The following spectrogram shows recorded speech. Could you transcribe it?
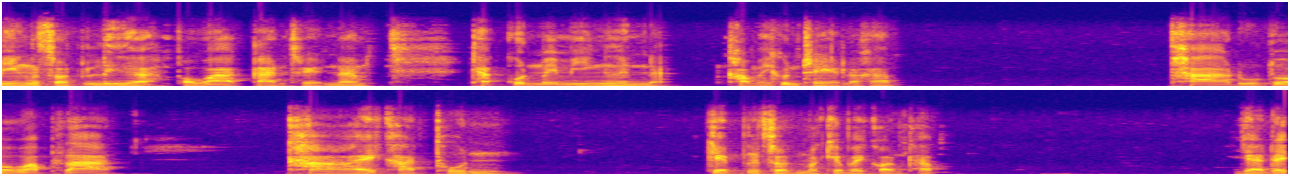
มีเงินสดเหลือ เพราะว่าการเทรดนะถ้าคุณไม่มีเงินน่ะเขาไม่ให้คุณเทรดหรอกครับ ถ้ารู้ตัวว่าพลาด ขายขาดทุน เก็บเงินสดมาเก็บไว้ก่อนครับ อย่าได้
